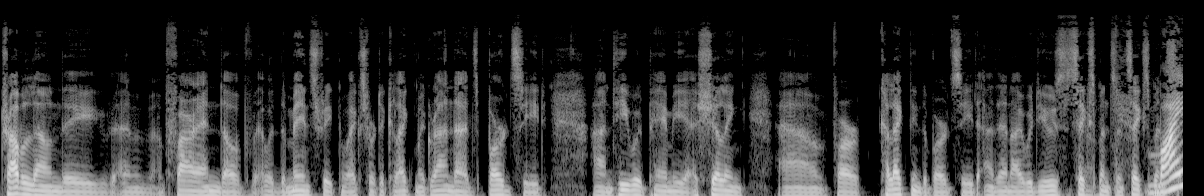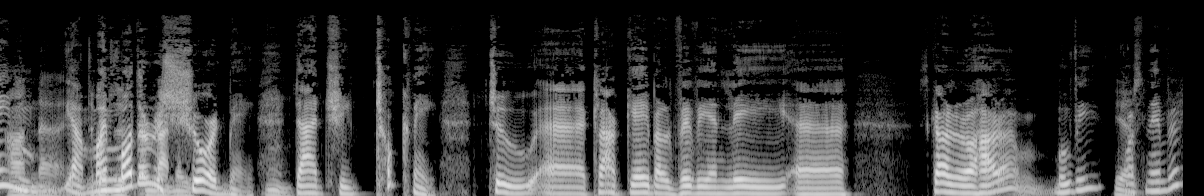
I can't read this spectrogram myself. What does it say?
travel down the um, far end of uh, the main street in Wexford to collect my granddad's birdseed, and he would pay me a shilling um, for collecting the birdseed, and then I would use sixpence and sixpence. my on, uh, yeah, my mother assured me Hmm. that she took me to uh, Clark Gable, Vivien Leigh, uh, Scarlett O'Hara movie. Yeah. What's the name of it?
